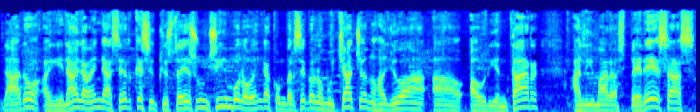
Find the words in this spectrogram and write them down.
Claro, Aguinaga, venga, acérquese, que usted es un símbolo, venga, converse con los muchachos, nos ayuda a, a orientar, a limar asperezas,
